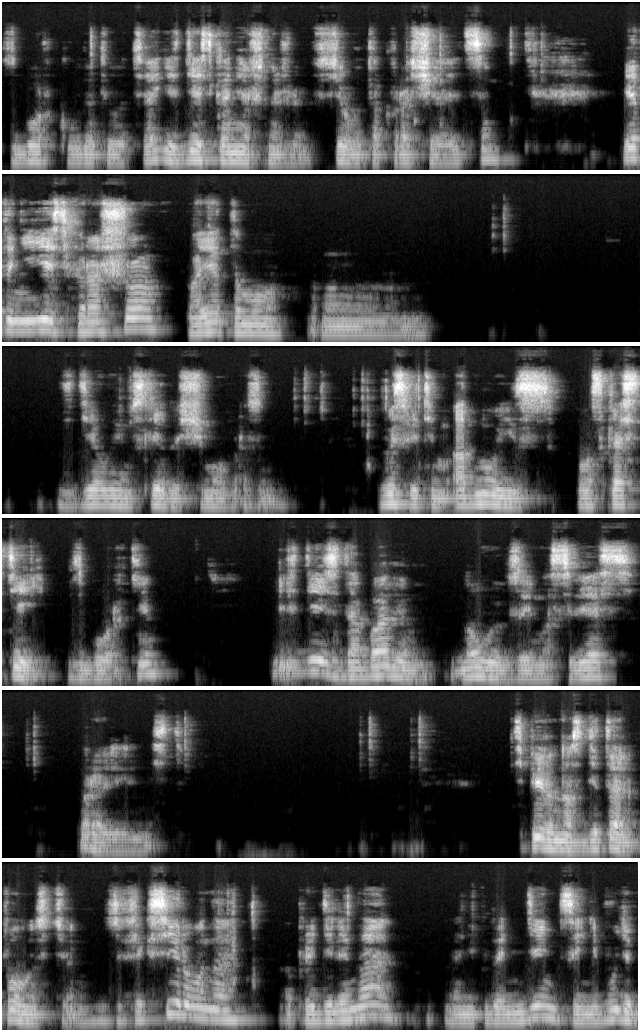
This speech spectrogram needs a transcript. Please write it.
сборку вот этой вот тяги. Здесь, конечно же, все вот так вращается. Это не есть хорошо, поэтому э, сделаем следующим образом. Высветим одну из плоскостей сборки. И здесь добавим новую взаимосвязь параллельность. Теперь у нас деталь полностью зафиксирована, определена она никуда не денется и не будет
